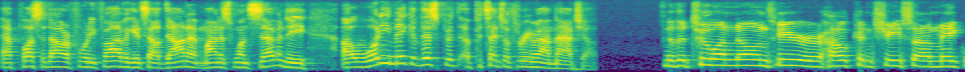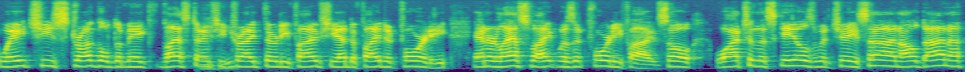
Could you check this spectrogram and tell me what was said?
at plus a dollar forty-five against Aldana at minus one seventy. Uh, what do you make of this potential three-round matchup? The two unknowns here how can Chiasson make weight? She's struggled to make. Last time mm-hmm. she tried 35, she had to fight at 40, and her last fight was at 45. So watching the scales with Chiasson, Aldana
